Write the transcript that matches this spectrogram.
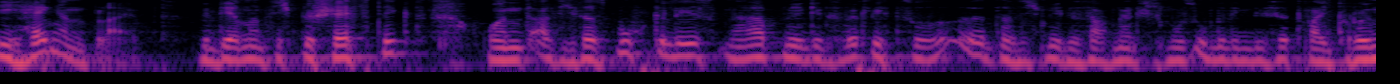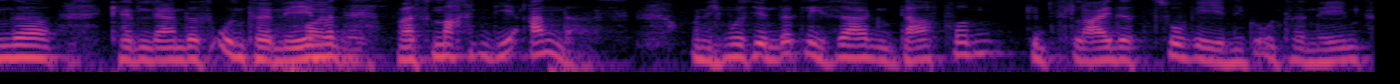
die hängen bleibt, mit der man sich beschäftigt. Und als ich das Buch gelesen habe, mir ging es wirklich zu, äh, dass ich mir gesagt, Mensch, ich muss unbedingt diese drei Gründer kennenlernen, das Unternehmen. Das Was machen die anders? Und ich muss Ihnen wirklich sagen, davon gibt es leider zu wenige Unternehmen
